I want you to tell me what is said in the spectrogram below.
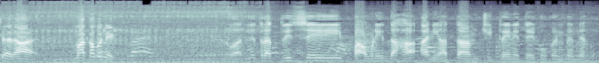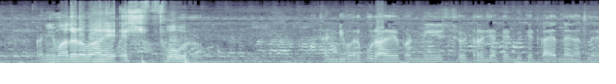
चल हा. माका पण एक. वाजलेत रात्रीचे पावणे दहा आणि आता आमची ट्रेन येते कोकण कन्या आणि माझा डबा आहे एस फोर थंडी भरपूर आहे पण मी स्वेटर जॅकेट बिकेट कायच नाही घातलंय.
